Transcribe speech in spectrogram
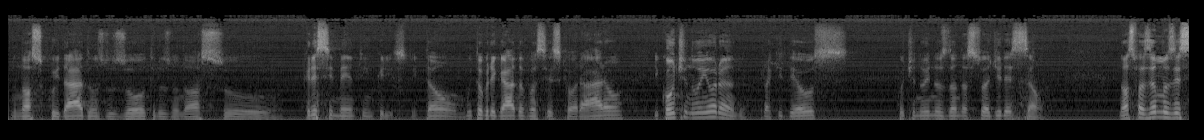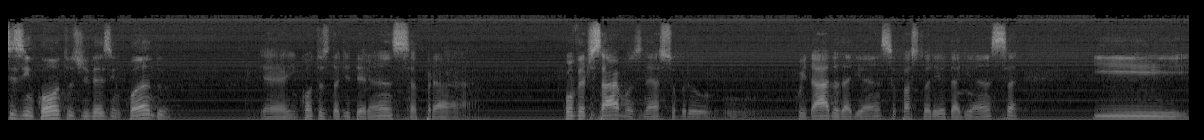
no nosso cuidado uns dos outros, no nosso crescimento em Cristo. Então, muito obrigado a vocês que oraram e continuem orando para que Deus continue nos dando a sua direção. Nós fazemos esses encontros de vez em quando, é, encontros da liderança, para conversarmos né, sobre o, o cuidado da aliança, o pastoreio da aliança. E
